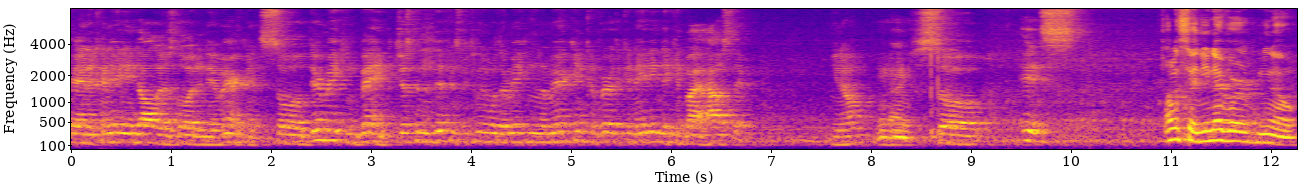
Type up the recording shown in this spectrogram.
and the Canadian dollar is lower than the American, So they're making bank. Just in the difference between what they're making in American compared to Canadian, they can buy a house there. You know. Mhm. So it's I'm just saying you never you know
